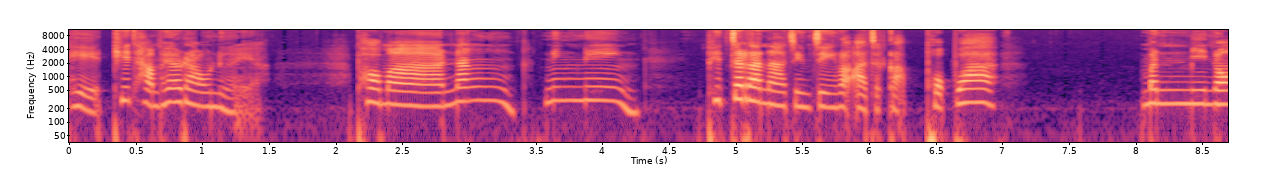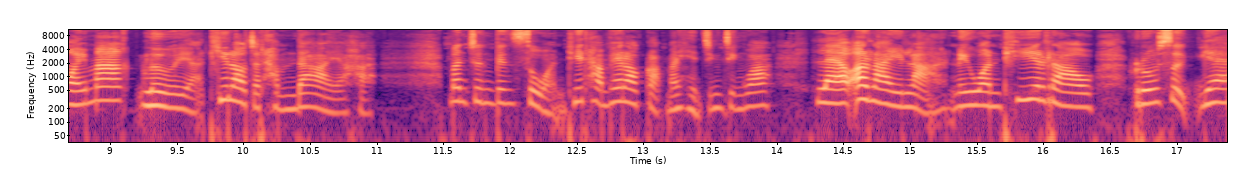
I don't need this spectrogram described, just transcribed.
เหตุที่ทำให้เราเหนื่อยอะ พอมานั่งนิ่งๆ พิจารณาจริง ๆ เราอาจจะกลับพบว่ามันมีน้อยมากเลยอะที่เราจะทำได้อะค่ะ มันจึงเป็นส่วนที่ทำให้เรากลับมาเห็นจริง ๆ ว่า แล้วอะไรล่ะ ในวันที่เรารู้สึกแย่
